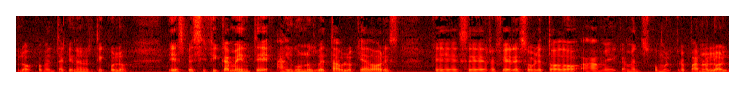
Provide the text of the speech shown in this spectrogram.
lo comenta aquí en el artículo, específicamente algunos beta bloqueadores que se refiere sobre todo a medicamentos como el propanolol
